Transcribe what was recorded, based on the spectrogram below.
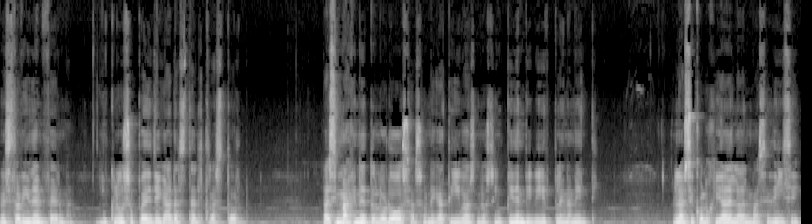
nuestra vida enferma, incluso puede llegar hasta el trastorno. Las imágenes dolorosas o negativas nos impiden vivir plenamente. En la psicología del alma se dice,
